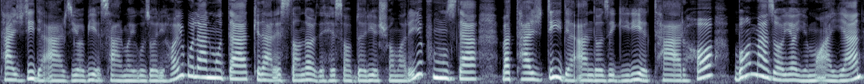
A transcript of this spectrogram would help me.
تجدید ارزیابی سرمایه گذاری های بلند مدت که در استاندارد حسابداری شماره 15 و تجدید اندازهگیری طرحها با مزایای معین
